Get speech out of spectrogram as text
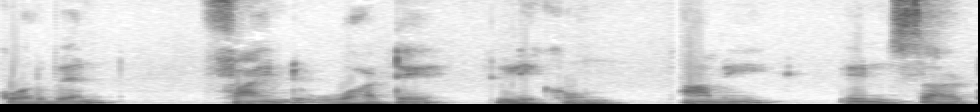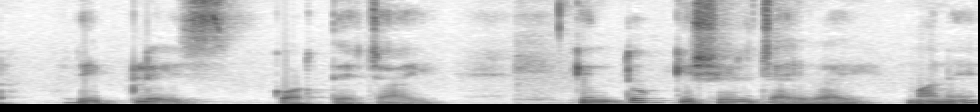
করবেন? ফাইন্ড ওয়ার্ডে লিখুন। আমি ইনসার্ট রিপ্লেস করতে চাই। কিন্তু কিসের জায়গায়? মানে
